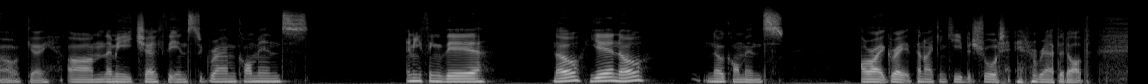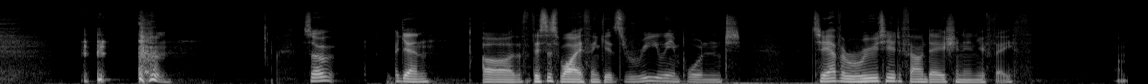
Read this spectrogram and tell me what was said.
Oh, okay. Um, let me check the Instagram comments. Anything there? No? Yeah, no? No comments. All right, great. Then I can keep it short and wrap it up. so, again, uh, this is why I think it's really important to have a rooted foundation in your faith. Um,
